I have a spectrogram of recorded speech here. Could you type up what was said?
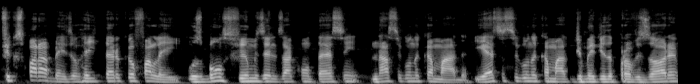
fico os parabéns. Eu reitero o que eu falei. Os bons filmes, eles acontecem na segunda camada. E essa segunda camada de medida provisória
